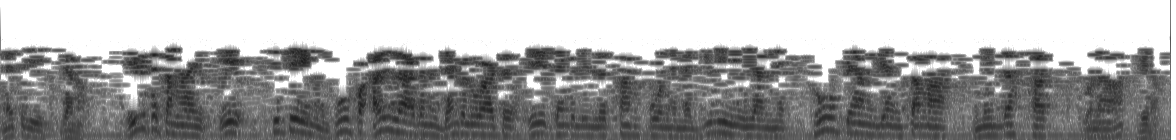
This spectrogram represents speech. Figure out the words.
නැති යනවා. ඒ විදිහ තමයි ඒ සිතේන රූප අල්ලාගෙන දැඟලුවාට ඒ දැඟලිල්ල සම්පූර්ණයෙන්ම ගිලී යන්නේ රූපයන්ගෙන් තම නිදහස් වුණා වෙනවා.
